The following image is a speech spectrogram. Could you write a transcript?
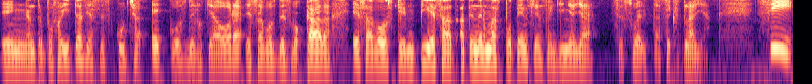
en Antropofagitas ya se escucha ecos de lo que ahora, esa voz desbocada, esa voz que empieza a, a tener más potencia en Sanguínea ya se suelta, se explaya. Sí,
